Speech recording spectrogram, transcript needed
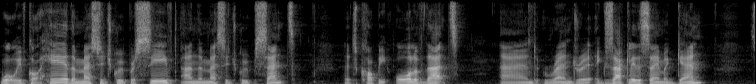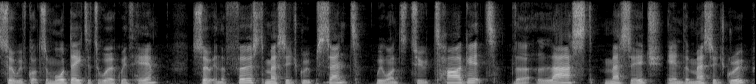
what we've got here, the message group received and the message group sent. Let's copy all of that and render it exactly the same again. So we've got some more data to work with here. So in the first message group sent, we want to target the last message in the message group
